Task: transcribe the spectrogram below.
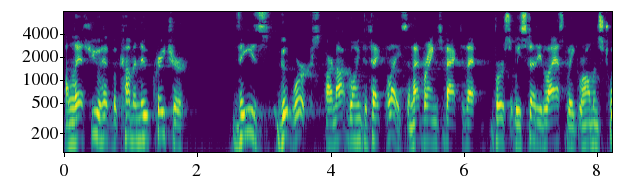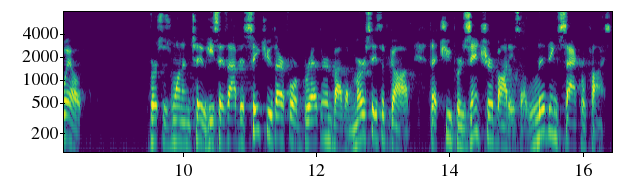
unless you have become a new creature, these good works are not going to take place. And that brings back to that verse that we studied last week, Romans 12, verses 1 and 2. He says, I beseech you therefore, brethren, by the mercies of God, that you present your bodies a living sacrifice,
